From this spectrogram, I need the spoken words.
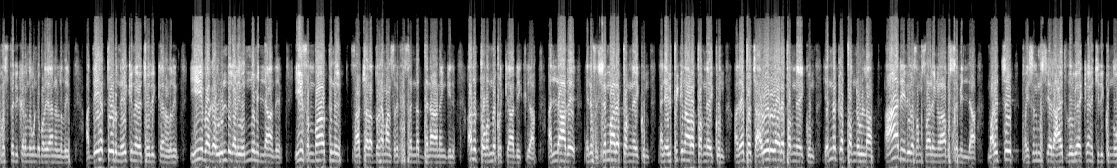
അവസ്ഥയിൽ കിടന്നുകൊണ്ട് പറയാനുള്ളത് അദ്ദേഹത്തോട് നേക്കുന്നവരെ ചോദിക്കാനുള്ളത് ഈ വക ഉരുണ്ടുകളി ഒന്നുമില്ലാതെ ഈ സംഭവത്തിന് സാക്ഷാൽ അബ്ദുറഹ്മാൻ സലഫി സന്നദ്ധനാണെങ്കിൽ അത് തുറന്ന് പ്രഖ്യാപിക്കുക. അല്ലാതെ എന്റെ ശിഷ്യന്മാരെ പറഞ്ഞേക്കും ഞാൻ ഏൽപ്പിക്കുന്ന ആളെ പറഞ്ഞേക്കും അതേപോലെ ചാവേറുകാരെ പറഞ്ഞേക്കും എന്നൊക്കെ പറഞ്ഞുള്ള ആ രീതിയിലുള്ള സംസാരങ്ങൾ ആവശ്യമില്ല. മറിച്ച് ഫൈസൽ മുസ്ലിയാർ ആയത്ത് ദുർവ്യാഖ്യാനിച്ചിരിക്കുന്നു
